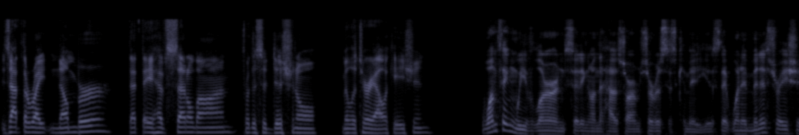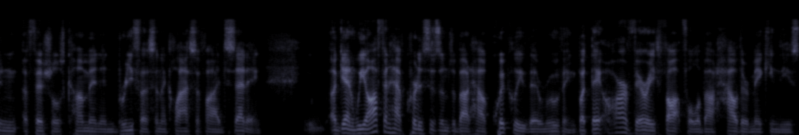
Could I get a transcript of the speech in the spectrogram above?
Is that the right number that they have settled on for this additional military allocation? One thing we've learned sitting on the House Armed Services Committee is that when administration officials come in and brief us in a classified setting, again, we often have criticisms about how quickly they're moving, but they are very thoughtful about how they're making these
